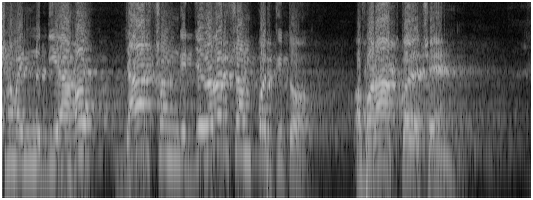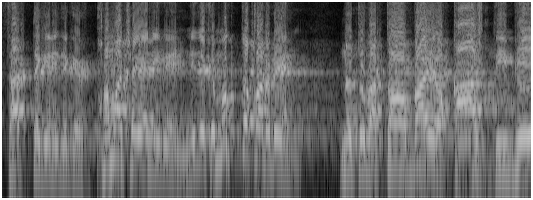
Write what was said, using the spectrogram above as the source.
সামান্য দিয়া হোক, যার সঙ্গে যেভাবে সম্পর্কিত অপরাধ করেছেন, তার থেকে নিজেকে ক্ষমা চাইয়া নিবেন, নিজেকে মুক্ত করবেন, নতুবা তবায় ও কাজ দিবে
